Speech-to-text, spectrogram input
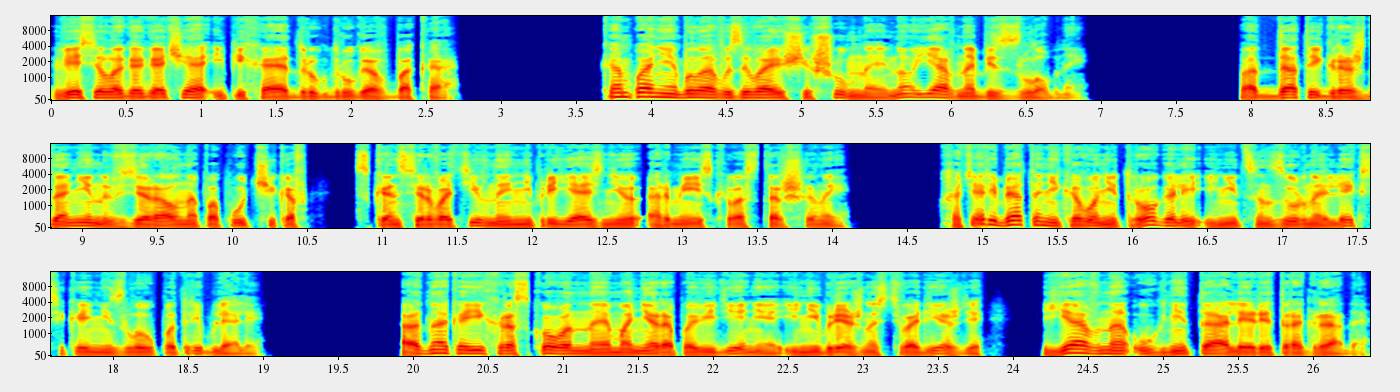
весело гагача и пихая друг друга в бока. Компания была вызывающе шумной, но явно беззлобной. Поддатый гражданин взирал на попутчиков с консервативной неприязнью армейского старшины, хотя ребята никого не трогали и нецензурной лексикой не злоупотребляли. Однако их раскованная манера поведения и небрежность в одежде явно угнетали ретрограда,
